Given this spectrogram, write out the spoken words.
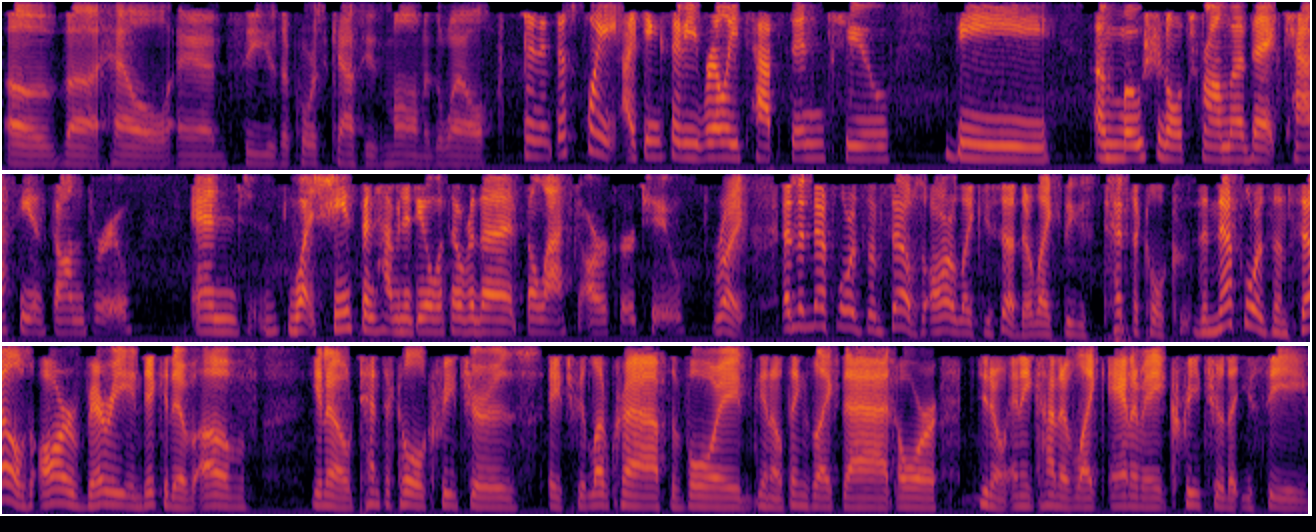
of uh, hell and sees, of course, Cassie's mom as well. And at this point, I think that he really taps into the emotional trauma that Cassie has gone through and what she's been having to deal with over the, the last arc or two. Right, and the Nephlords themselves are, like you said, they're like these tentacle. The Nephlords themselves are very indicative of, you know, tentacle creatures, H.P. Lovecraft, the Void, you know, things like that, or you know, any kind of like anime creature that you see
